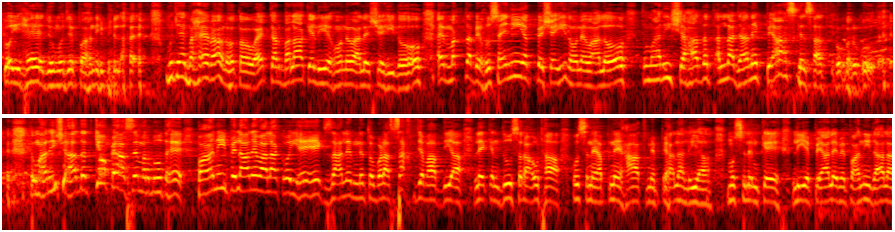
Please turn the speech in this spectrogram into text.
کوئی ہے جو مجھے پانی پلائے؟ مجھے حیران ہوتا ہوں۔ اے کربلا کے لیے ہونے والے شہید ہو۔ اے مکتب حسینیت پہ شہید ہونے والو، تمہاری شہادت اللہ جانے پیاس کے ساتھ کیوں مربوط ہے؟ تمہاری شہادت کیوں پیاس سے مربوط ہے؟ پانی پلانے والا کوئی ہے؟ ایک ظالم نے تو بڑا سخت جواب دیا، لیکن دوسرا اٹھا اٹھا اس نے اپنے ہاتھ میں پیالہ لیا، مسلم کے لیے پیالے میں پانی ڈالا،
